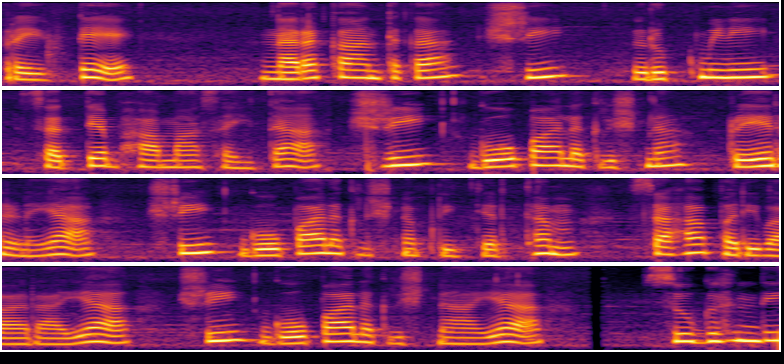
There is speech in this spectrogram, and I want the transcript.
ಪ್ರಯುಕ್ತೆ ನರಕಾಂತಕ ಶ್ರೀ ರುಕ್ಮಿಣಿ ಸತ್ಯಭಾಮ ಸಹಿತ ಶ್ರೀ ಗೋಪಾಲಕೃಷ್ಣ ಪ್ರೇರಣೆಯ ಶ್ರೀ ಗೋಪಾಲಕೃಷ್ಣ ಪ್ರೀತ್ಯರ್ಥಂ ಸಹ ಪರಿವಾರಾಯ ಶ್ರೀ ಗೋಪಾಲಕೃಷ್ಣಾಯ ಸುಗಂಧಿ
